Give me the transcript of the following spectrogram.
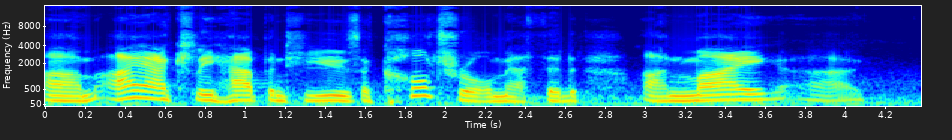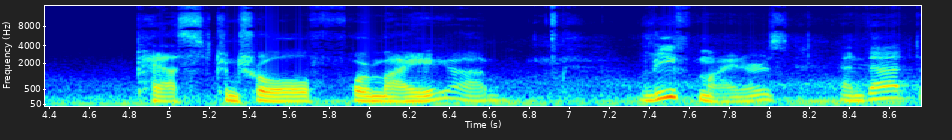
Um, I actually happen to use a cultural method on my uh, pest control for my um, leaf miners, and that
